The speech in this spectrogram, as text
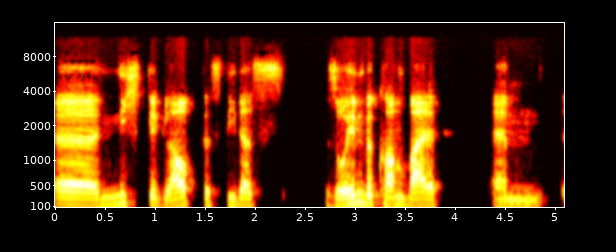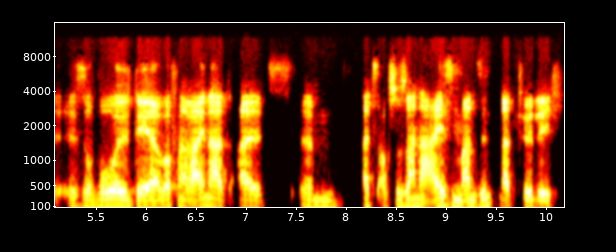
äh, nicht geglaubt, dass die das so hinbekommen, weil ähm, sowohl der Wolfgang Reinhardt als, ähm, als auch Susanne Eisenmann sind natürlich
